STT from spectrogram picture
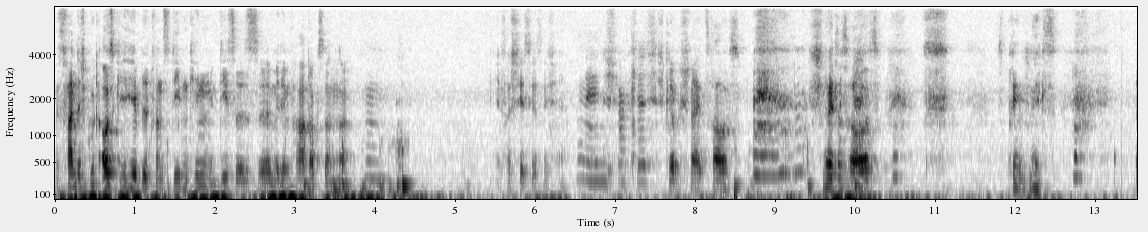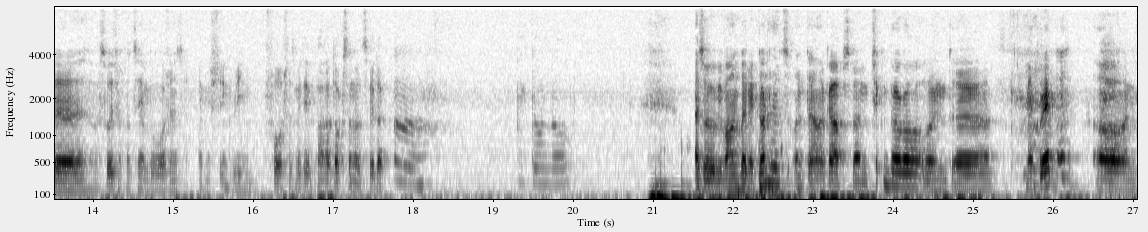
das fand ich gut ausgehebelt von Stephen King, dieses äh, mit dem Paradoxon, ne? Hm. Ich verstehe es jetzt nicht. Ja. Nee, nicht wirklich. Ich glaube, ich schneide es raus. Ich schneide es raus. Es bringt nichts. Äh, was soll ich noch erzählen? Wo war ich jetzt eigentlich stehen geblieben? Bevor ich das mit dem Paradoxon erzählt habe. Oh. I don't know. Also, wir waren bei McDonalds und da gab es dann Chicken Burger und äh, McWrap und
